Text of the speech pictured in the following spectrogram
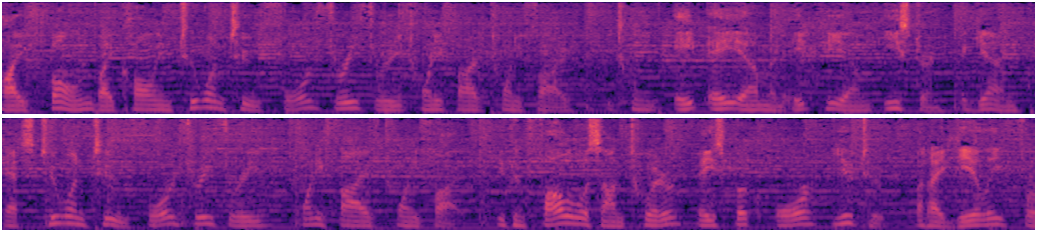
by phone by calling 212 433 2525 between 8 a.m. and 8 p.m. Eastern. Again, that's 212 433 2525. You can follow us on Twitter, Facebook, or YouTube. But ideally, for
